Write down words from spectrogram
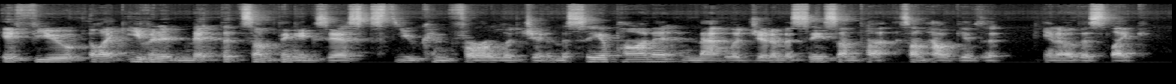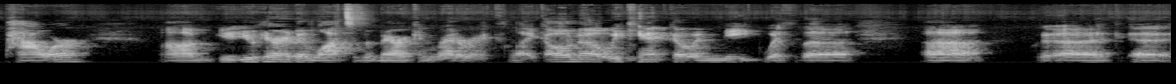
if you like even admit that something exists, you confer legitimacy upon it, and that legitimacy sometimes somehow gives it you know this like power. Um, you, you, hear it in lots of American rhetoric, like "Oh no, we can't go and meet with the." Uh, uh, uh,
